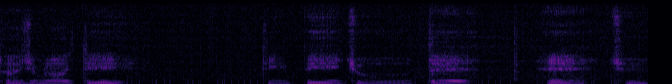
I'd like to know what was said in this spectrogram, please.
terjemlah di 디비 주대 해주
